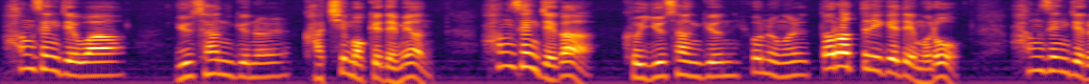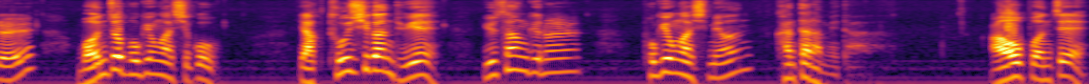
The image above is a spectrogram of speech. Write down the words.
항생제와 유산균을 같이 먹게 되면 항생제가 그 유산균 효능을 떨어뜨리게 되므로 항생제를 먼저 복용하시고 약 2시간 뒤에 유산균을 복용하시면 간단합니다. 아홉 번째,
